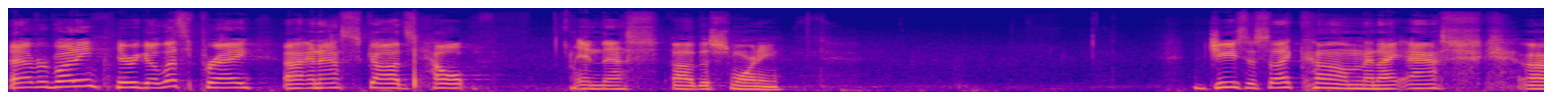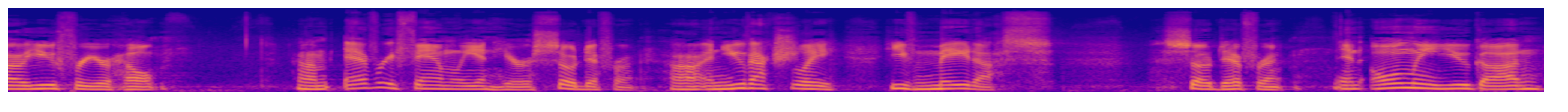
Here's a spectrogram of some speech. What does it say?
Everybody, here we go. Let's pray uh, and ask God's help in this uh, this morning. Jesus, I come and I ask uh, you for your help. Um, every family in here is so different, uh, and you've actually you've made us so different, and only you, God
